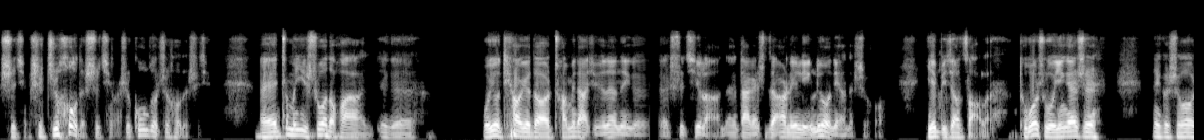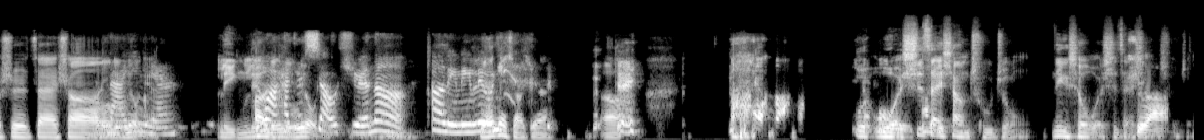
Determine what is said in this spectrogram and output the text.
事情，是之后的事情，是工作之后的事情。哎，这么一说的话，这个我又跳跃到传媒大学的那个时期了，那大概是在二零零六年的时候，也比较早了。土拨鼠应该是那个时候是在上二零哪零六年，一年？零六，零零六年，还在小学呢，二零零你六年。还在小学 啊？对，我我是在上初中，那个时候我是在？上初中，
